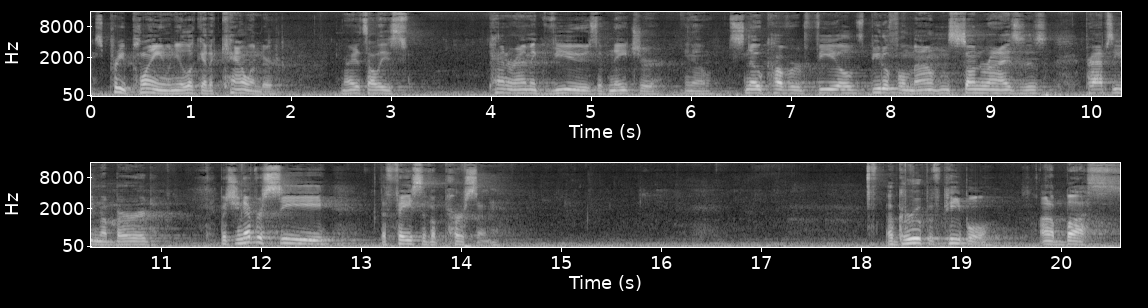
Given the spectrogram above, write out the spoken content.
it's pretty plain when you look at a calendar, right? It's all these panoramic views of nature, you know, snow covered fields, beautiful mountains, sunrises, perhaps even a bird. But you never see the face of a person. A group of people on a bus.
